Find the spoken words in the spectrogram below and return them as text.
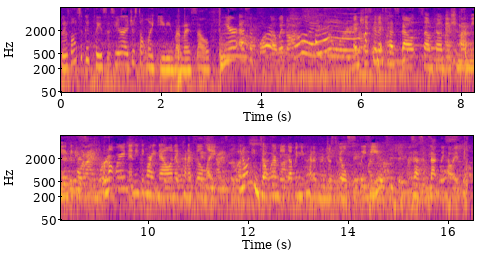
There's lots of good places here. I just don't like eating by myself. Here at Sephora with Roy. And she's gonna test out some foundation on me because I'm not wearing anything right now and I kind of feel like, you know when you don't wear makeup and you kind of just feel sleepy? That's exactly how I feel.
